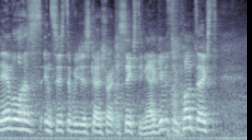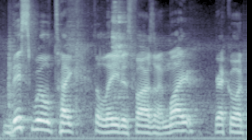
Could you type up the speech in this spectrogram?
The anvil has insisted we just go straight to 60. Now, give it some context, this will take the lead as far as I know. My record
